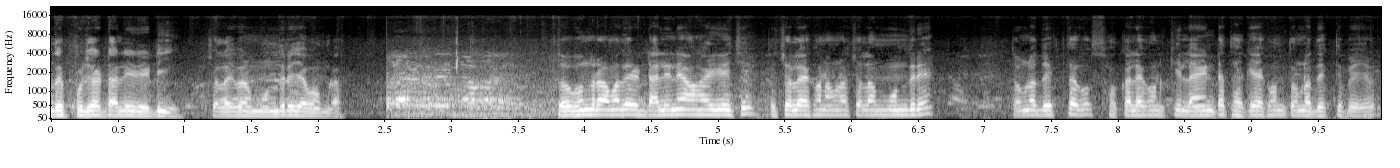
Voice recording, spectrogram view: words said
আমাদের পূজার ডালি রেডি চলো এবার মন্দিরে যাব আমরা। তো বন্ধুরা, আমাদের ডালি নেওয়া হয়ে গেছে। তো চলো এখন আমরা চলাম মন্দিরে। তোমরা দেখতে থাকো, সকালে এখন কি লাইনটা থাকে এখন তোমরা দেখতে পেয়ে যাবে।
